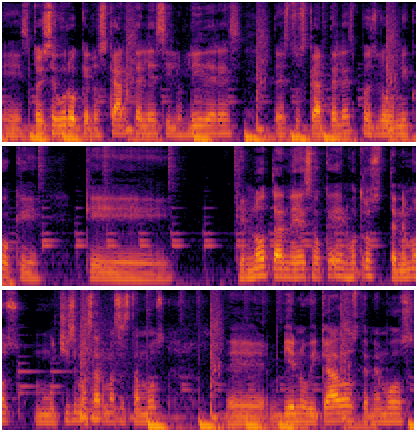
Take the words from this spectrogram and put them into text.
eh, estoy seguro que los cárteles y los líderes de estos cárteles, pues lo único que, que, notan es, ok, nosotros tenemos muchísimas armas, estamos eh, bien ubicados, tenemos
